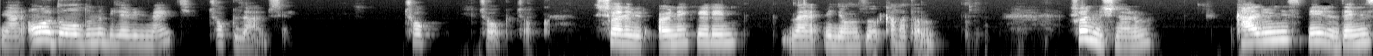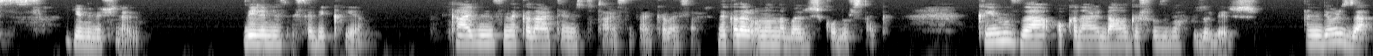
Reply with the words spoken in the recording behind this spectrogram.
Yani orada olduğunu bilebilmek çok güzel bir şey. Çok çok çok. Şöyle bir örnek vereyim ve videomuzu kapatalım. Şöyle düşünüyorum. Kalbimiz bir deniz gibi düşünelim. Dilimiz ise bir kıyı. Kalbimizi ne kadar temiz tutarsak arkadaşlar, ne kadar onunla barışık olursak, kıyımız da o kadar dalgasız ve huzur verir. Hani diyoruz ya,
